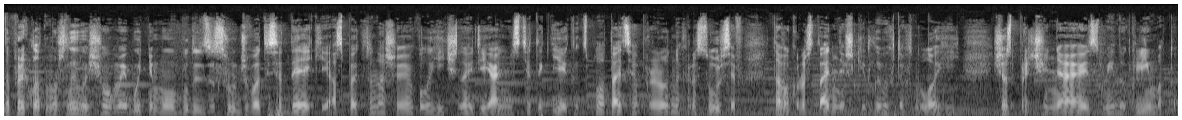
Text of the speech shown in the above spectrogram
Наприклад, можливо, що у майбутньому будуть засуджуватися деякі аспекти нашої екологічної діяльності, такі як експлуатація природних ресурсів та використання шкідливих технологій, що спричиняють зміну клімату.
